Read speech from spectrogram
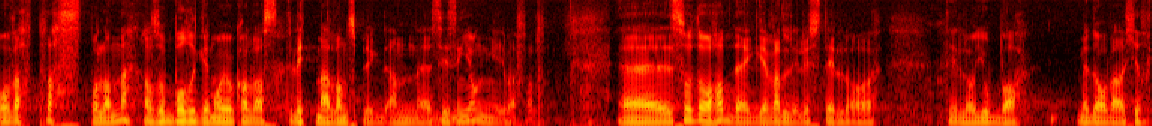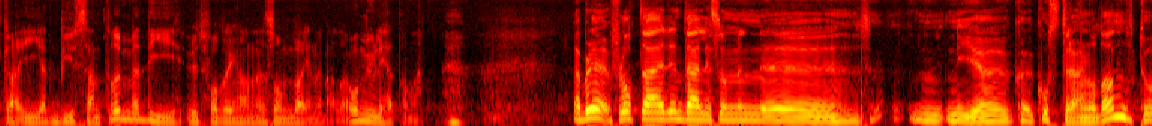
og vært prest på landet. Altså Borge må jo kalles litt mer landsbygd enn eh, Sisingong, i hvert fall. Eh, så da hadde jeg veldig lyst til å, til å jobbe med da å være kirka i et bysentrum, med de utfordringene som da innebærer, og mulighetene. Det blir flott. Det er, det er liksom en, uh, nye koster her nå, Dan. To,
